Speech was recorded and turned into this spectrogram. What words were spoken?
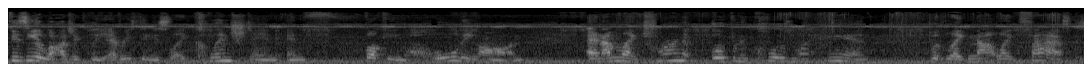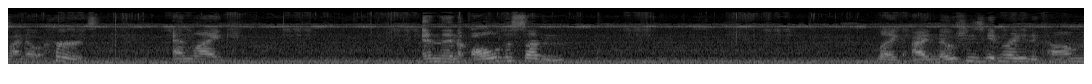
physiologically, everything is like clenched in and fucking holding on. And I'm like trying to open and close my hand, but like not like fast because I know it hurts. And like, and then all of a sudden, like I know she's getting ready to come,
